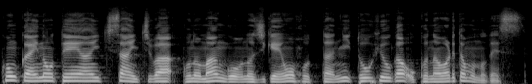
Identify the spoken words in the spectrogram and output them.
今回の提案131はこのマンゴーの事件を発端に投票が行われたものです。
